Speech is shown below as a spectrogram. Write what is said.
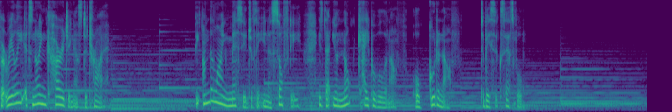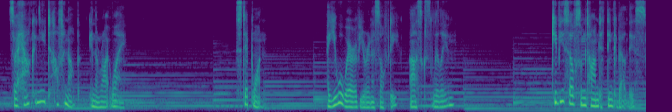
But really, it's not encouraging us to try. The underlying message of the inner softie is that you're not capable enough or good enough to be successful. So, how can you toughen up in the right way? Step 1 Are you aware of your inner softie? asks Lilian. Give yourself some time to think about this.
